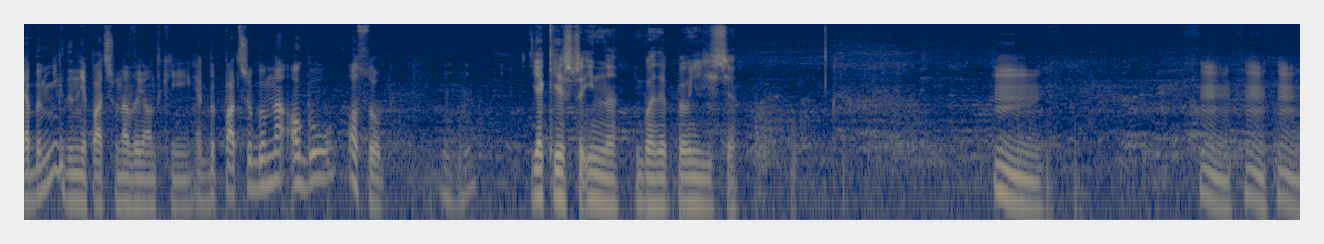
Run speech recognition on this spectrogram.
ja bym nigdy nie patrzył na wyjątki, jakby patrzyłbym na ogół osób. Jakie jeszcze inne błędy popełniliście? Hmm. Hmm, hmm, hmm.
